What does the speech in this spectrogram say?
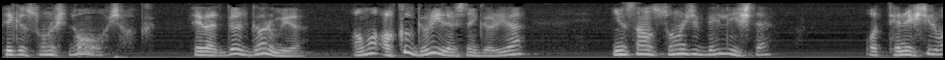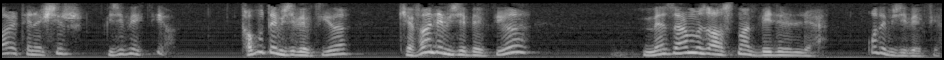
Peki sonuç ne olacak? Evet göz görmüyor. Ama akıl görüyor ilerisine görüyor. İnsan sonucu belli işte. O teneşir var ya teneşir bizi bekliyor. Tabut da bizi bekliyor. Kefen de bizi bekliyor. Mezarımız aslında belirli. O da bizi bekliyor.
